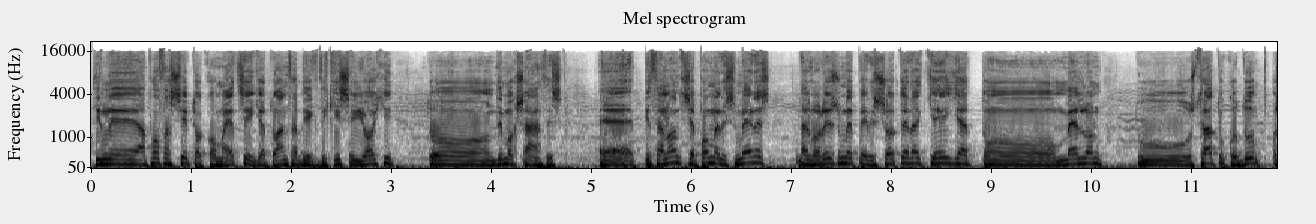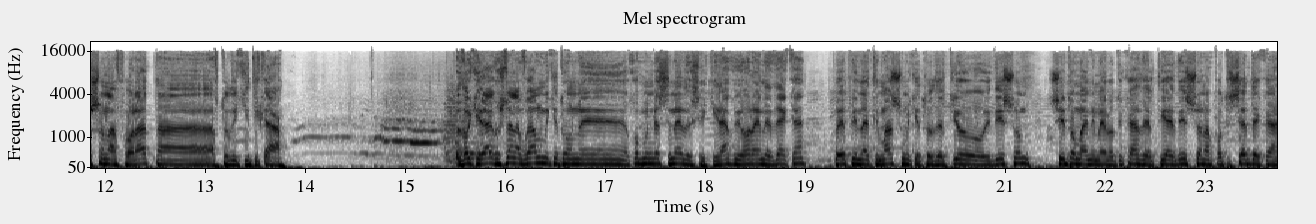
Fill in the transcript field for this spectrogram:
την ε, απόφασή του ακόμα έτσι, για το αν θα διεκδικήσει ή όχι τον Δήμο Ξάνθης. Ε, πιθανόν τις επόμενες ημέρες να γνωρίζουμε περισσότερα και για το μέλλον του στράτου κοντού όσον αφορά τα αυτοδιοικητικά. Εδώ Κυριάκο θέλω να βγάλουμε και τον. Ε, ακόμη μια συνέντευξη. Κυριάκο, η ώρα είναι 10. Πρέπει να ετοιμάσουμε και το δελτίο ειδήσεων. Σύντομα ενημερωτικά δελτία ειδήσεων από τις 11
